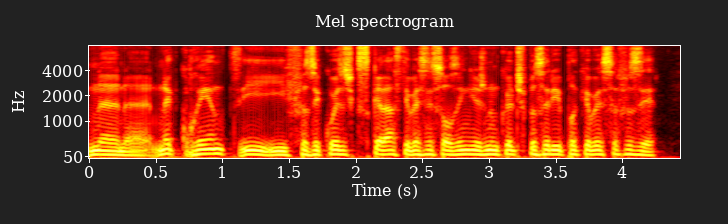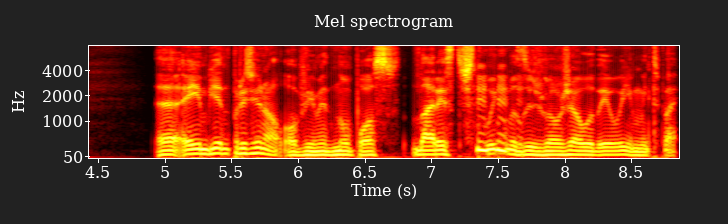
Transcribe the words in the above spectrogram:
na, na, na corrente e, e, fazer coisas que se calhar se estivessem sozinhas nunca lhes passaria pela cabeça fazer. Uh, em ambiente prisional, obviamente não posso dar esse testemunho, mas o João já o deu e muito bem.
